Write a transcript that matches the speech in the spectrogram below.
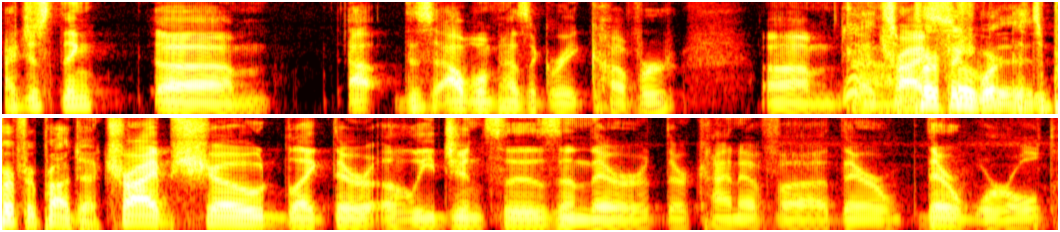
I just think um, al- this album has a great cover. Um, the It's Tribe, perfect. so wor- it's a perfect project. Tribe showed like their allegiances and their their kind of uh, their their world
